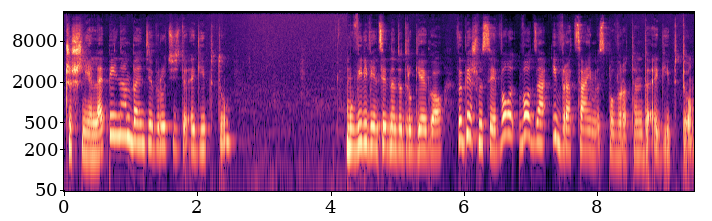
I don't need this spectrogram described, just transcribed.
Czyż nie lepiej nam będzie wrócić do Egiptu? Mówili więc jeden do drugiego: Wybierzmy sobie wo- wodza i wracajmy z powrotem do Egiptu.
